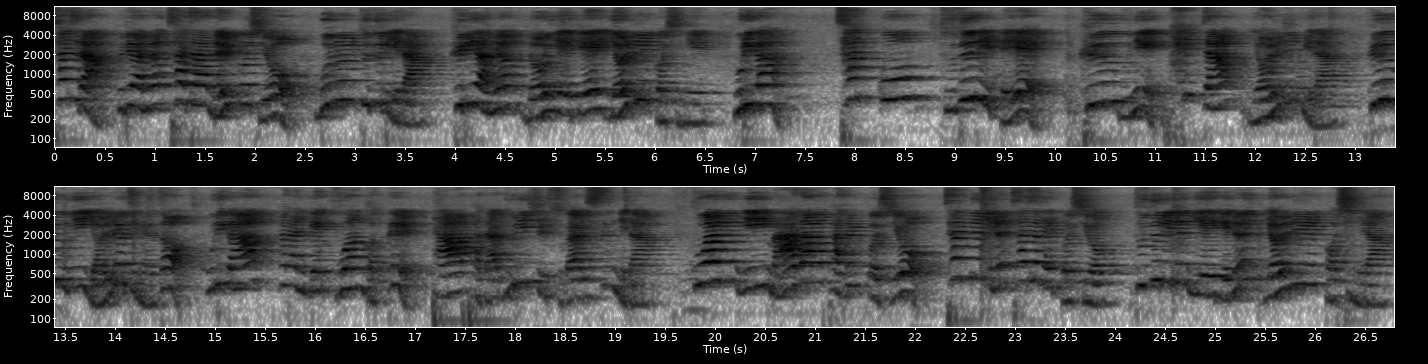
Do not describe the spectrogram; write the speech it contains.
찾으라 그리하면 찾아낼 것이요 문을 두드리라 그리하면 너희에게 열릴 것이니 우리가 찾고 두드릴 때에 그 문이 활짝 열립니다. 그 문이 열려지면서 우리가 하나님께 구한 것들 다 받아 누리실 수가 있습니다. 구하는 이마다 받을 것이요 찾는 이는 찾아낼 것이요 두드리는 이에게는 열릴 것이니라.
